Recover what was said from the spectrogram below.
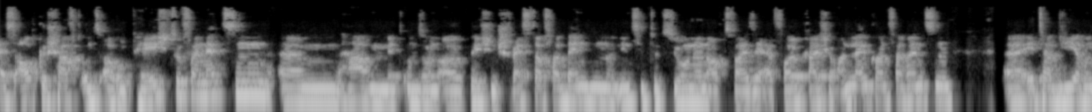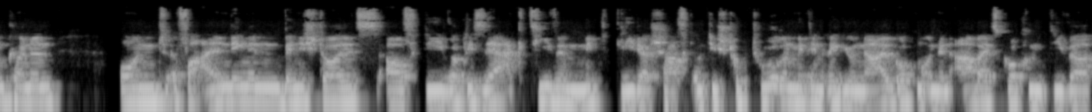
es auch geschafft, uns europäisch zu vernetzen, ähm, haben mit unseren europäischen Schwesterverbänden und Institutionen auch zwei sehr erfolgreiche Online-Konferenzen äh, etablieren können und vor allen Dingen bin ich stolz auf die wirklich sehr aktive Mitgliederschaft und die Strukturen mit den Regionalgruppen und den Arbeitsgruppen, die wir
